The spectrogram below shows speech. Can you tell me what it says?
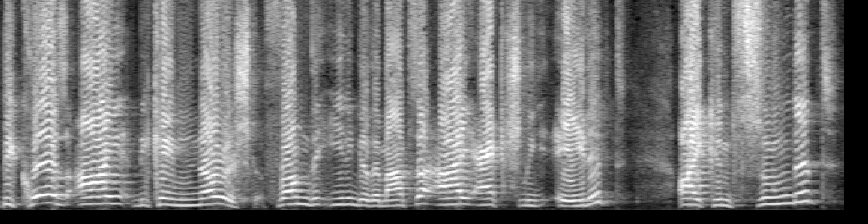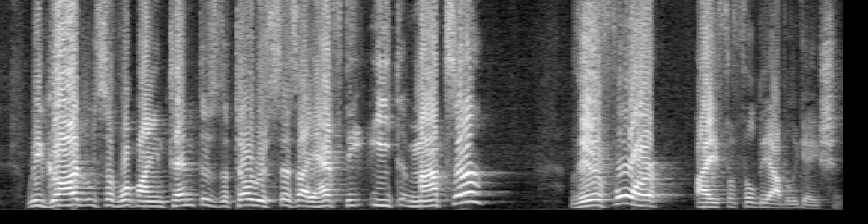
Because I became nourished from the eating of the matzah, I actually ate it, I consumed it, regardless of what my intent is. The Torah says I have to eat matzah, therefore, I fulfill the obligation.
